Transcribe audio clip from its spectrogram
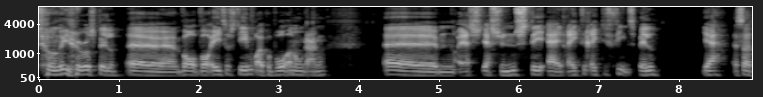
tunge Eurospil, øh, hvor, hvor Age of Steam røg på bordet nogle gange. Øh, og jeg, jeg synes, det er et rigtig, rigtig fint spil. Ja, altså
